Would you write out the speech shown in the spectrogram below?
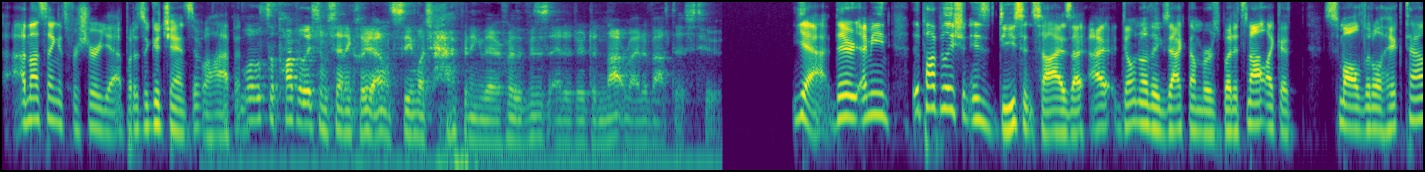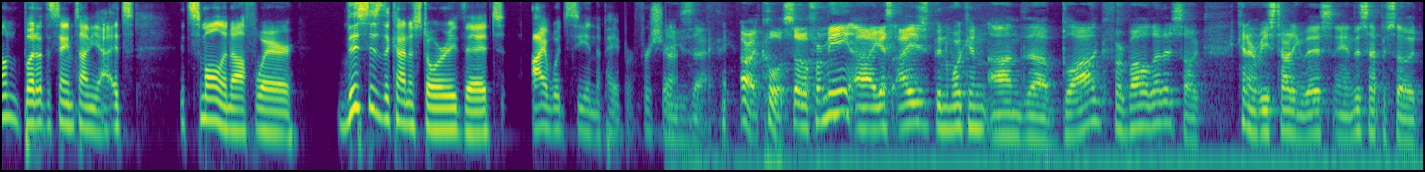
I'm not saying it's for sure yet, but it's a good chance it will happen. Well, it's the population of Santa Clarita. I don't see much happening there for the business editor to not write about this too. Yeah, there. I mean, the population is decent size. I, I don't know the exact numbers, but it's not like a small little hick town. But at the same time, yeah, it's it's small enough where this is the kind of story that I would see in the paper for sure. Exactly. All right, cool. So for me, uh, I guess I've been working on the blog for Ball Leather, so kind of restarting this, and this episode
